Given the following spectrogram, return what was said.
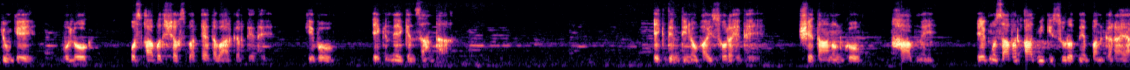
क्योंकि वो लोग उस आबद शख्स पर एतवार करते थे कि वो एक नेक इंसान था। दिन तीनों भाई सो रहे थे। शैतान उनको खाब में एक मुसाफर आदमी की सूरत में बनकर आया।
